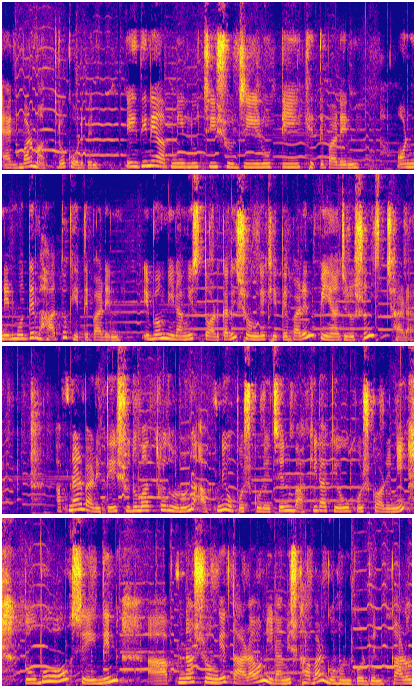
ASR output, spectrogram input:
একবার মাত্র করবেন। এই দিনে আপনি লুচি, সুজি, রুটি খেতে পারেন। অন্নের মধ্যে ভাতও খেতে পারেন। এবং নিরামিষ তরকারির সঙ্গে খেতে পারেন পেঁয়াজ, রসুন ছাড়া। আপনার বাড়িতে শুধুমাত্র ধরুন আপনি উপোস করেছেন, বাকিরা কেউ উপোস করেনি, তবুও সেই দিন আপনার সঙ্গে তারাও নিরামিষ খাবার গ্রহণ করবেন। কারণ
